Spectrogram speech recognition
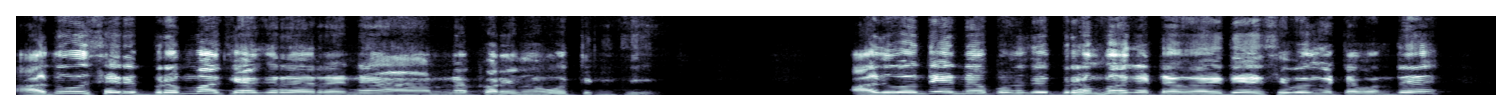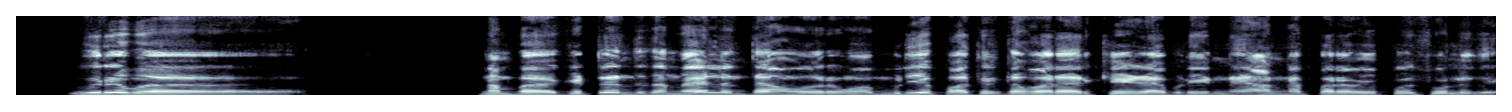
அதுவும் சரி பிரம்மா கேட்குறாருன்னு அன்னப்பறவையும் ஒத்துக்கிச்சு அது வந்து என்ன பண்ணுது? பிரம்மா கிட்ட இது சிவங்கிட்ட வந்து இவர் நம்ம கிட்ட இருந்து தான் மேலேருந்து தான் ஒரு முடியை பார்த்துட்டு தான் வராரு கீழே அப்படின்னு அன்னப்பறவை போய் சொல்லுது.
